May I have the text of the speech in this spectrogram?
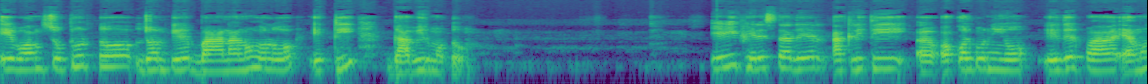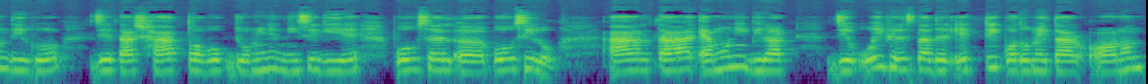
এবং চতুর্থ জনকে বানানো হলো একটি গাভীর মতো। এই ফেরেস্তাদের আকৃতি অকল্পনীয়। এদের পা এমন দীর্ঘ যে তা সাত তবক জমিনের নিচে গিয়ে পৌঁছাল পৌঁছিল। আর তা এমনই বিরাট যে ওই ফেরেস্তাদের একটি কদমে তার অনন্ত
